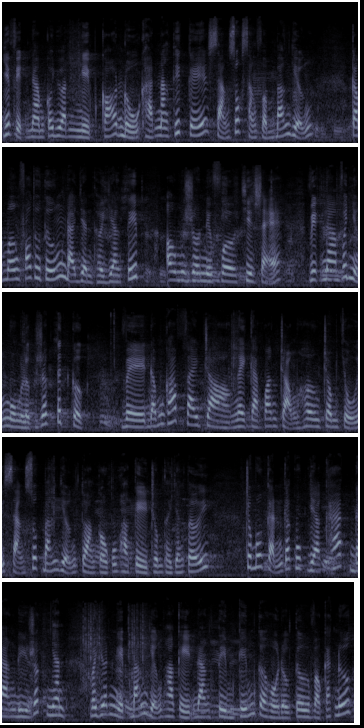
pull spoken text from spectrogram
giúp Việt Nam có doanh nghiệp có đủ khả năng thiết kế sản xuất sản phẩm bán dẫn. Cảm ơn Phó Thủ tướng đã dành thời gian tiếp. Ông John chia sẻ, Việt Nam với những nguồn lực rất tích cực về đóng góp vai trò ngày càng quan trọng hơn trong chuỗi sản xuất bán dẫn toàn cầu của Hoa Kỳ trong thời gian tới. Trong bối cảnh các quốc gia khác đang đi rất nhanh và doanh nghiệp bán dẫn Hoa Kỳ đang tìm kiếm cơ hội đầu tư vào các nước,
